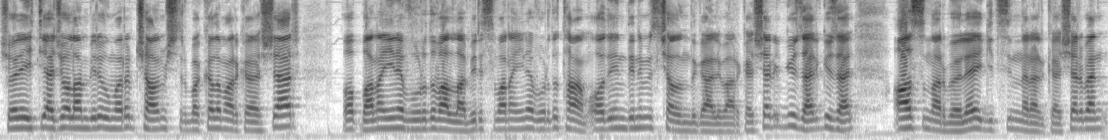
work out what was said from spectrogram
Şöyle ihtiyacı olan biri umarım çalmıştır. Bakalım arkadaşlar. Hop bana yine vurdu vallahi. Birisi bana yine vurdu. Tamam. O dinimiz çalındı galiba arkadaşlar. Güzel güzel. Alsınlar böyle gitsinler arkadaşlar. Ben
